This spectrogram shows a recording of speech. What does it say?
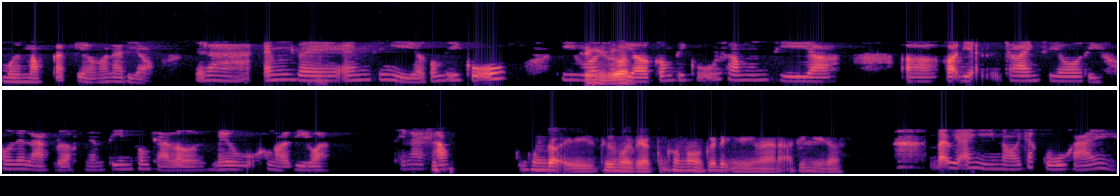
mời mọc các kiểu con là điều. Thế là em về em xin nghỉ ở công ty cũ. Thì Xin vừa nghỉ xin luôn. nghỉ ở công ty cũ xong thì ờ, gọi điện cho anh CEO thì không liên lạc được, nhắn tin không trả lời, mail cũng không nói gì luôn. Thế là xong. Cũng không đợi thư mời việc, cũng không có một quyết định gì mà đã xin nghỉ rồi. Tại vì anh ấy nói chắc cú cái ấy.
